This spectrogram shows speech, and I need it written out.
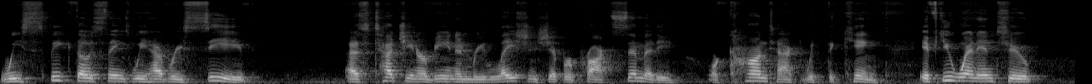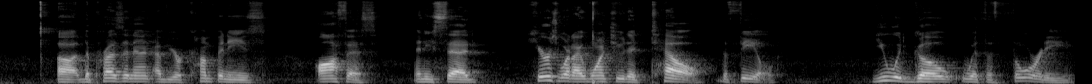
We speak those things we have received as touching or being in relationship or proximity or contact with the king. If you went into uh, the president of your company's office and he said, Here's what I want you to tell the field, you would go with authority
